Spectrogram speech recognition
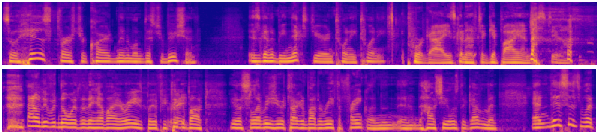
So his first required minimum distribution is going to be next year in 2020. Poor guy, he's going to have to get by on just you know. I don't even know whether they have IRAs, but if you think Right. about, you know, celebrities, you were talking about Aretha Franklin and, and how she owes the government. And this is what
